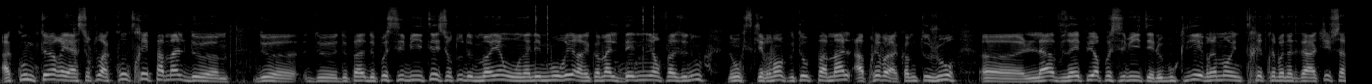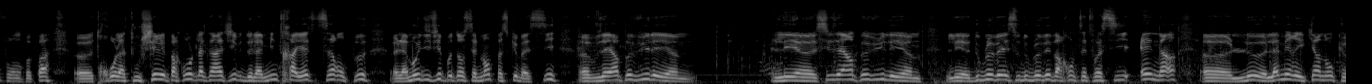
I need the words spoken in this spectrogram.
à, counter et à surtout à contrer pas mal de de, de, de, possibilités, surtout de moyens où on allait mourir avec pas mal d'ennemis en face de nous. Donc ce qui est vraiment plutôt pas mal. Après voilà, comme toujours, euh, là vous avez plusieurs possibilités. Le bouclier est vraiment une très très bonne alternative, ça faut, on peut pas euh, trop la toucher. Mais par contre l'alternative de la mitraillette, ça on peut euh, la modifier potentiellement parce que bah si vous avez un peu vu les... Euh, les, euh, si vous avez un peu vu les, euh, les WSW par contre cette fois-ci NA le l'américain donc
